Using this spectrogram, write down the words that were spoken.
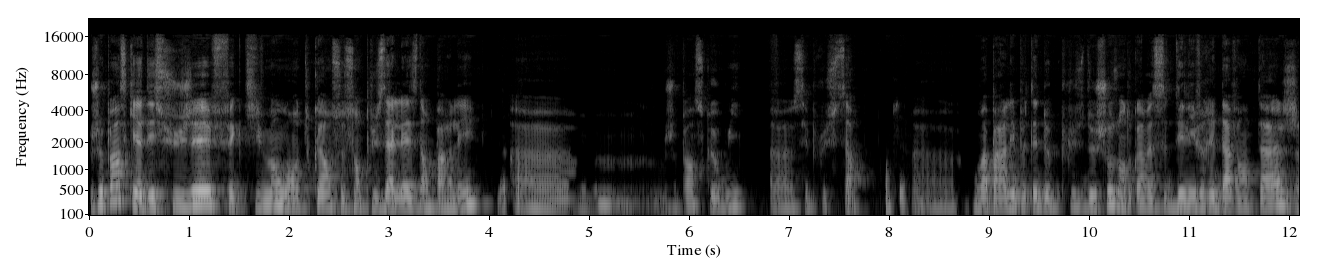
Je pense qu'il y a des sujets, effectivement, où en tout cas, on se sent plus à l'aise d'en parler. Euh, je pense que oui, euh, c'est plus ça. Euh, on va parler peut-être de plus de choses, en tout cas, on va se délivrer davantage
